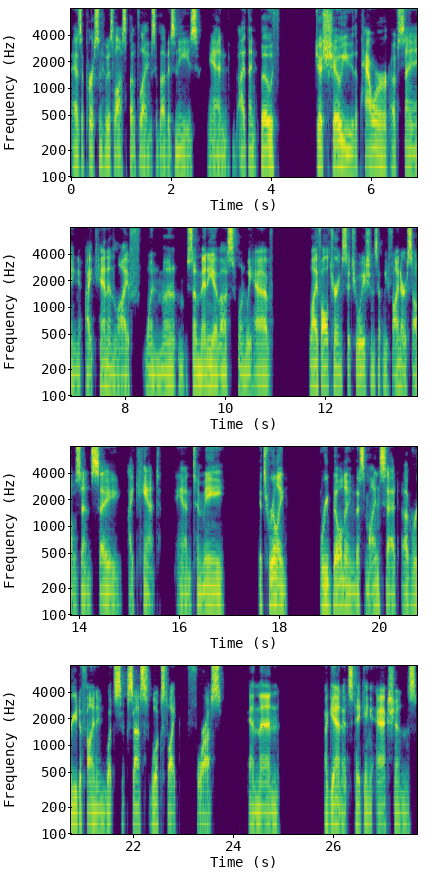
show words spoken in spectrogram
as a person who has lost both legs above his knees. And I think both just show you the power of saying I can in life when mo- so many of us, when we have life altering situations that we find ourselves in, say, I can't. And to me, it's really rebuilding this mindset of redefining what success looks like for us. And then again, it's taking actions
